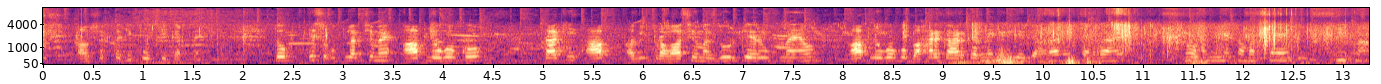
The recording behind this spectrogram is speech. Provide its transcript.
इस आवश्यकता की पूर्ति करते हैं। तो इस उपलक्ष्य में आप लोगों को, ताकि आप अभी प्रवासी मजदूर के रूप में हो, आप लोगों को बाहर कार्य करने के लिए जाना नहीं पड़ रहा है। तो हम ये समझते हैं कि हाँ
